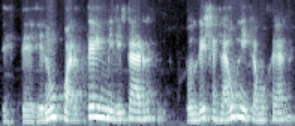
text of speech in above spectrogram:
este, en un cuartel militar donde ella es la única mujer,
